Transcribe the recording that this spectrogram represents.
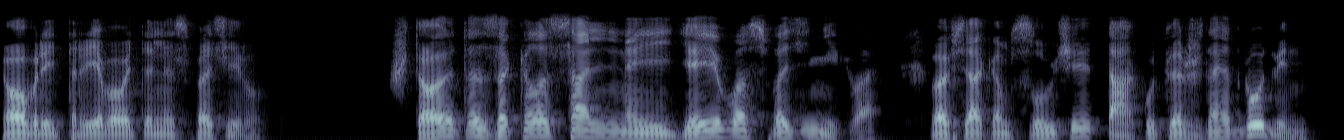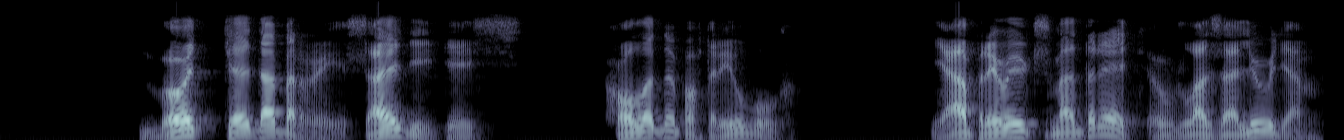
Обри требовательно спросил. «Что это за колоссальная идея у вас возникла? Во всяком случае, так утверждает Гудвин». «Будьте добры, садитесь», — холодно повторил Вулф. «Я привык смотреть в глаза людям,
